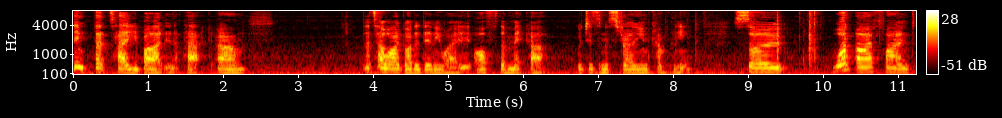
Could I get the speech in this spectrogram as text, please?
think that's how you buy it in a pack. Um, that's how I got it anyway, off the Mecca, which is an Australian company. So what I find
